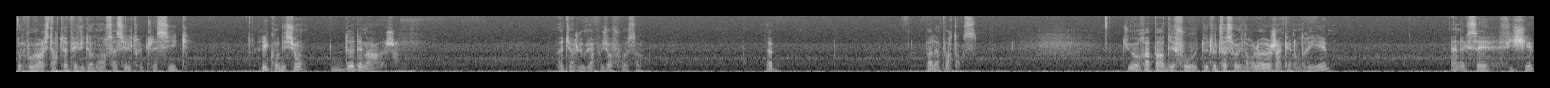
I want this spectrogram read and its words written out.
Donc Power Startup, évidemment, ça c'est les trucs classiques. Les conditions de démarrage. Ah tiens, je ouvert plusieurs fois ça. Hop. Pas d'importance. Tu auras par défaut de toute façon une horloge, un calendrier, un accès fichier,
